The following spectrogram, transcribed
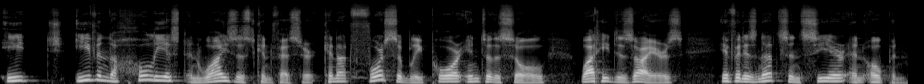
Each, even the holiest and wisest confessor cannot forcibly pour into the soul what he desires if it is not sincere and open.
